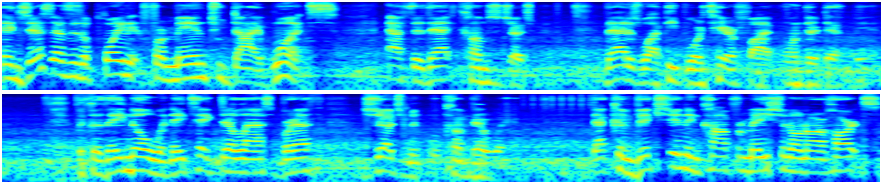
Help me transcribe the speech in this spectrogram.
and just as it's appointed for man to die once, after that comes judgment. That is why people are terrified on their deathbed. Because they know when they take their last breath, judgment will come their way. That conviction and confirmation on our hearts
